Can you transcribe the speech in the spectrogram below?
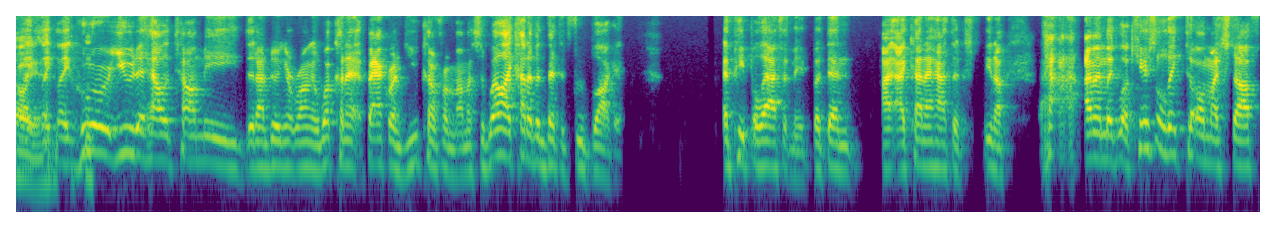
oh like, yeah like, like, who are you to hell to tell me that I'm doing it wrong? And what kind of background do you come from? I said, well, I kind of invented food blogging, and people laugh at me. But then I, I kind of have to, you know, I'm like, look, here's a link to all my stuff.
